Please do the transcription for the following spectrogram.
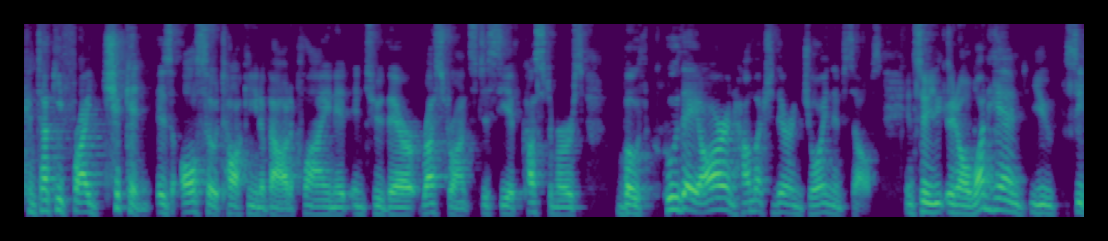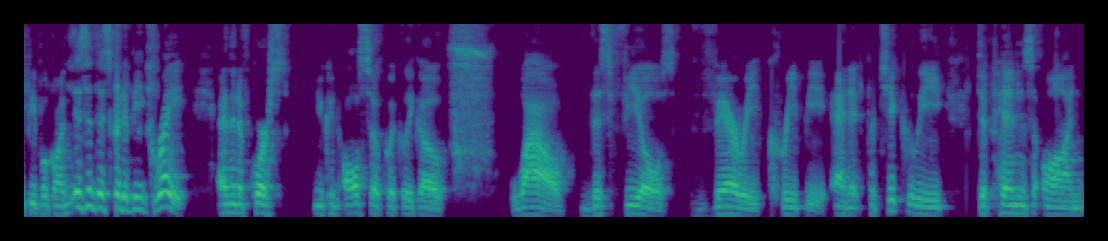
Kentucky Fried Chicken is also talking about applying it into their restaurants to see if customers both who they are and how much they're enjoying themselves. And so, you, you know, on one hand, you see people going, "Isn't this going to be great?" And then, of course, you can also quickly go, wow, this feels very creepy. And it particularly depends on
